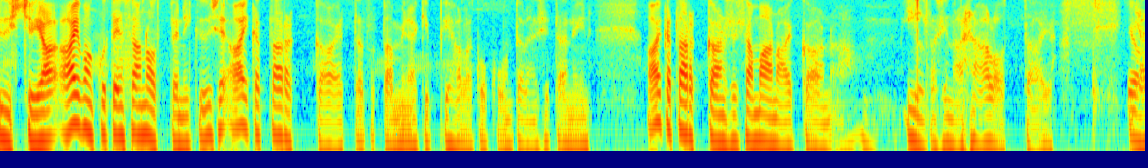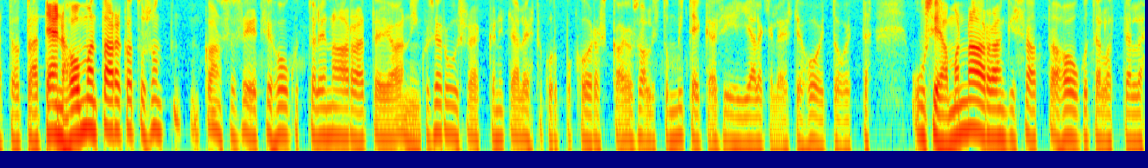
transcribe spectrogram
hyssy. Ja aivan kuten sanotte, niin kyllä se aika tarkkaa, että tota, minäkin pihalla kun kuuntelen sitä, niin aika tarkkaan se samaan aikaan iltaisin aina aloittaa. Ja, ja tota, tämän homman tarkoitus on kanssa se, että se houkuttelee naaraita ja niin kuin se ruisräkkä, niin tämä lehtokurppakoiraskaan ei osallistu mitenkään siihen jälkeläisten hoitoon, että useamman naaraankin saattaa houkutella tällä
